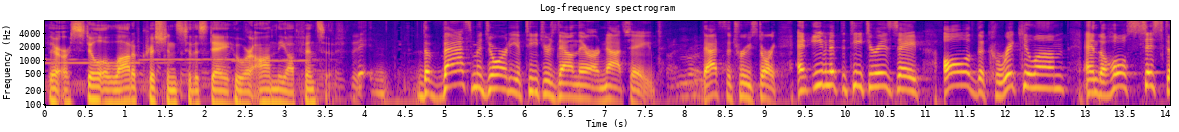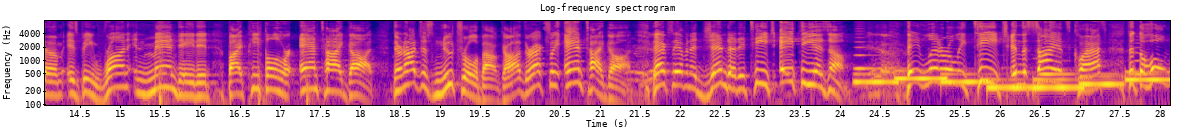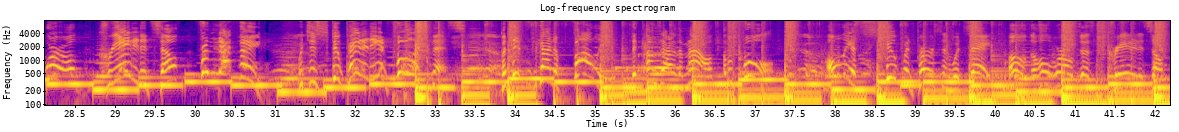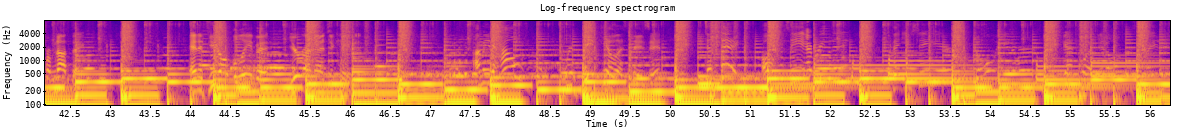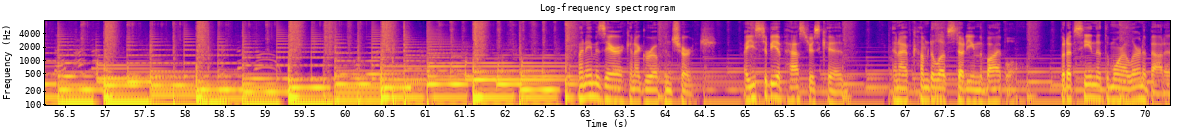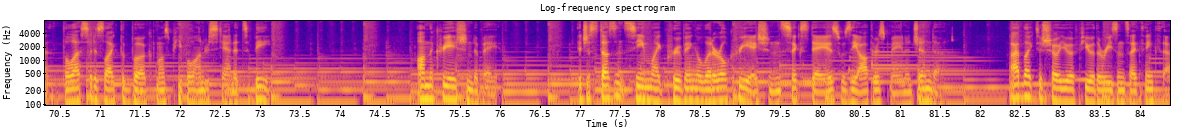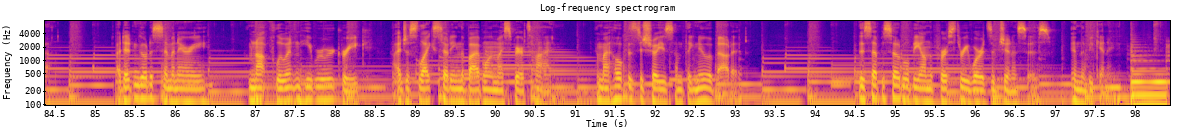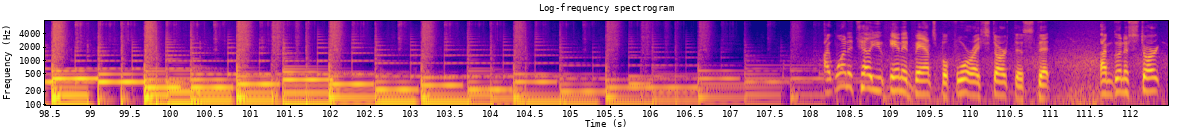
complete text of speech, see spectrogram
there are still a lot of Christians to this day who are on the offensive. the vast majority of teachers down there are not saved. That's the true story. And even if the teacher is saved, all of the curriculum and the whole system is being run and mandated by people who are anti God. They're not just neutral about God, they're actually anti God. They actually have an agenda to teach atheism. They literally teach in the science class that the whole world created itself from nothing, which is stupidity and foolishness. But this is the kind of folly that comes out of the mouth of a fool. Only a stupid person would say, oh, the whole world just created itself from nothing. And if you don't believe it, you're uneducated. I mean, how ridiculous is it to think, oh, see everything that you see here, the whole universe, guess what? It all just created itself out of nothing. My name is Eric, and I grew up in church. I used to be a pastor's kid, and I've come to love studying the Bible. But I've seen that the more I learn about it, the less it is like the book most people understand it to be. On the creation debate, it just doesn't seem like proving a literal creation in six days was the author's main agenda. I'd like to show you a few of the reasons I think that. I didn't go to seminary, I'm not fluent in Hebrew or Greek, I just like studying the Bible in my spare time, and my hope is to show you something new about it. This episode will be on the first three words of Genesis, in the beginning. I want to tell you in advance before I start this that I'm going to start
